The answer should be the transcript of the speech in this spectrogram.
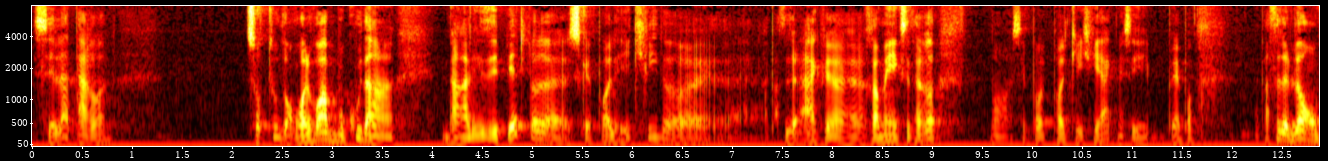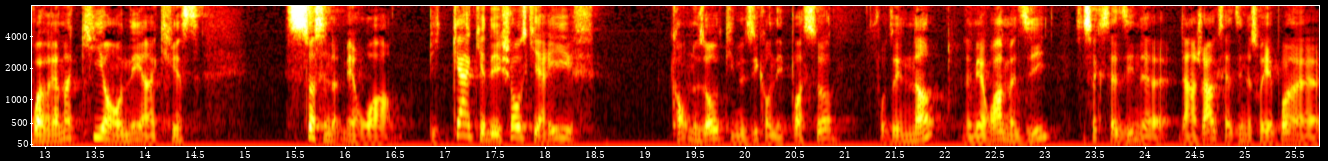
c'est la parole. Surtout, on va le voir beaucoup dans, dans les épîtres, ce que Paul a écrit, euh, à partir de Actes, euh, Romains, etc. Bon, c'est pas Paul qui écrit Actes, mais c'est peu importe. À partir de là, on voit vraiment qui on est en Christ. Ça, c'est notre miroir. Puis quand il y a des choses qui arrivent contre nous autres, qui nous disent qu'on n'est pas ça, il faut dire non. Le miroir me dit, c'est ça que ça dit, dans Jacques, ça dit ne soyez pas,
